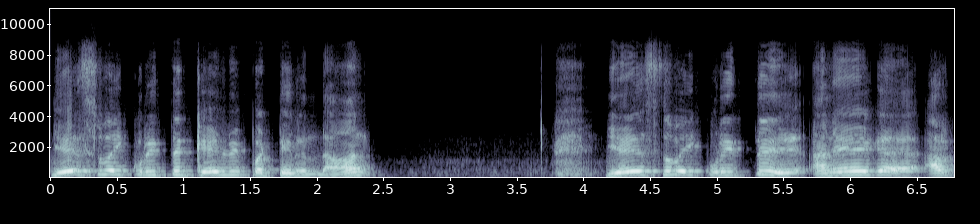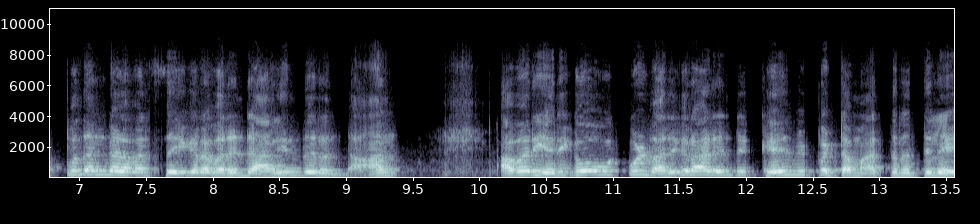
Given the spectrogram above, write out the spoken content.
இயேசுவை குறித்து கேள்விப்பட்டிருந்தான். இயேசுவை குறித்து அநேக அற்புதங்கள் அவர் செய்கிறவர் என்று அறிந்திருந்தான். அவர் எரிகோவுக்குள் வருகிறார் என்று கேள்விப்பட்ட மாத்திரத்திலே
